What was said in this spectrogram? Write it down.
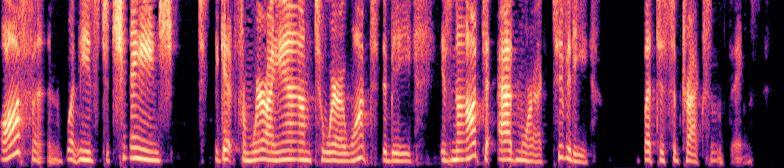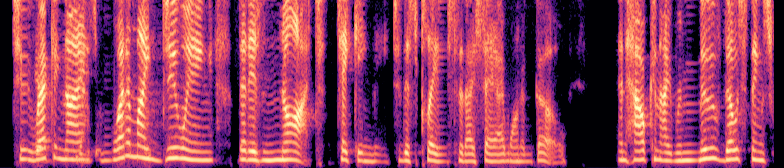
often, what needs to change to get from where I am to where I want to be is not to add more activity, but to subtract some things to recognize what am I doing that is not taking me to this place that I say I want to go? And how can I remove those things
